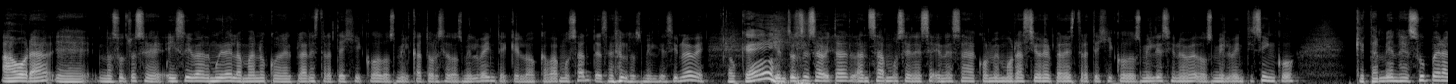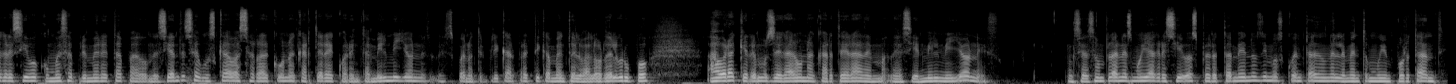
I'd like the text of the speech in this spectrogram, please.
Ahora, eh, nosotros, eh, eso iba muy de la mano con el plan estratégico 2014-2020, que lo acabamos antes, en el 2019. Ok. Y entonces ahorita lanzamos en, ese, en esa conmemoración el plan estratégico 2019-2025, que también es súper agresivo como esa primera etapa, donde si antes se buscaba cerrar con una cartera de 40 mil millones, bueno, triplicar prácticamente el valor del grupo, ahora queremos llegar a una cartera de, de 100 mil millones. O sea, son planes muy agresivos, pero también nos dimos cuenta de un elemento muy importante.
